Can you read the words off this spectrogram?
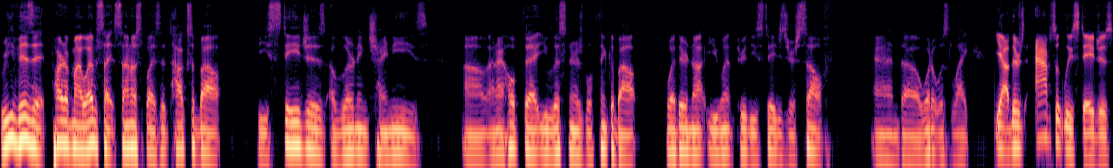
revisit part of my website, Sinosplice, that talks about the stages of learning Chinese. Um, and I hope that you listeners will think about whether or not you went through these stages yourself and uh, what it was like. Yeah, there's absolutely stages.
